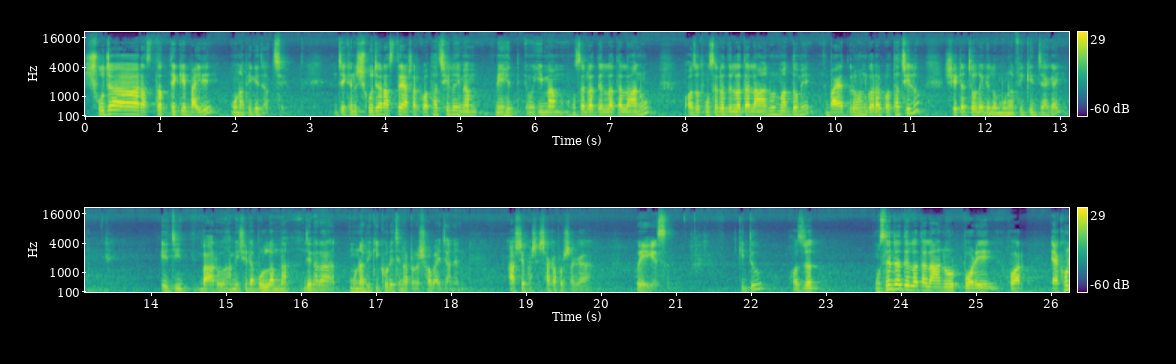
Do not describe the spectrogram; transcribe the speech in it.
সোজা রাস্তার থেকে বাইরে মুনাফিকে যাচ্ছে। যেখানে সোজা রাস্তায় আসার কথা ছিল ইমাম মেহেদ, ইমাম হোসেন রাদ্দাল্লাহ তাল্লাহ আনু অজত হোসেন রাদ্দাল্লাহ তাল্লাহ আনুর মাধ্যমে বায়াত গ্রহণ করার কথা ছিল, সেটা চলে গেল মুনাফিকির জায়গায়। এজিদ বা আরও আমি সেটা বললাম না, যেনারা মুনাফিকি করেছেন আপনারা সবাই জানেন। আশেপাশে শাখা প্রশাখা হয়ে গেছে। কিন্তু হজরত হুসেন রাদুল্লাহ তালা আনুর পরে হওয়ার এখন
